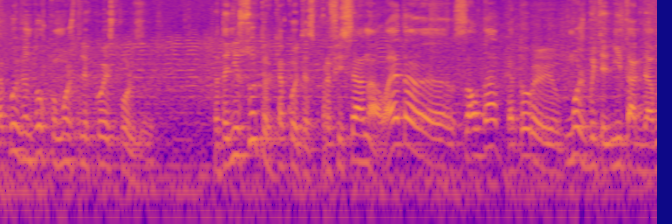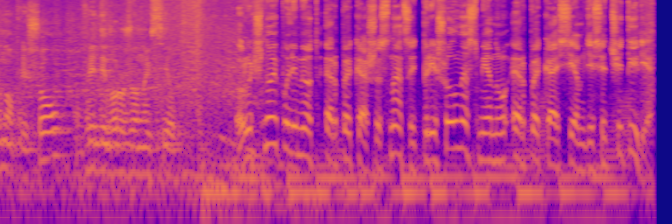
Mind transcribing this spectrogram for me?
такую винтовку может легко использовать. Это не супер какой-то профессионал, а это солдат, который, может быть, не так давно пришел в ряды вооруженных сил. Ручной пулемет РПК-16 пришел на смену РПК-74,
